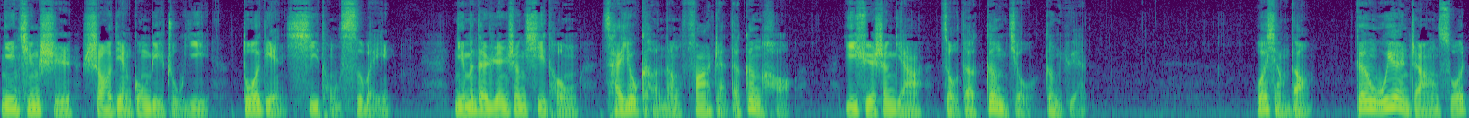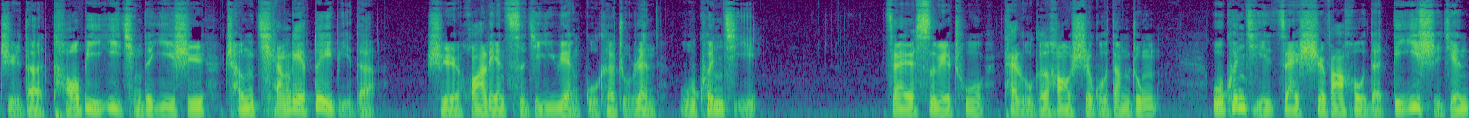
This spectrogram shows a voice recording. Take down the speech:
年轻时少点功利主义，多点系统思维，你们的人生系统才有可能发展的更好，医学生涯走得更久更远。我想到，跟吴院长所指的逃避疫情的医师成强烈对比的，是花莲慈济医院骨科主任吴坤吉。在四月初泰鲁格号事故当中。吴坤吉在事发后的第一时间，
